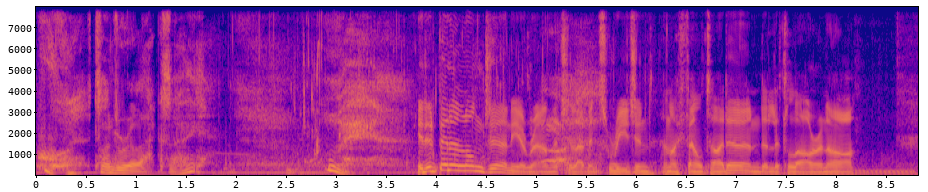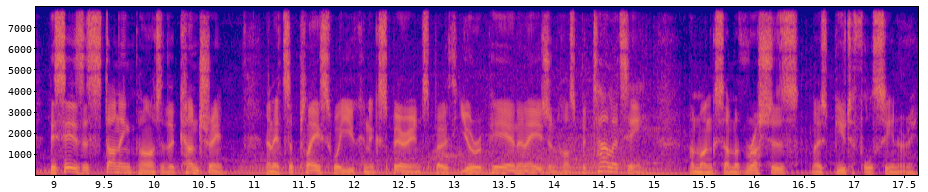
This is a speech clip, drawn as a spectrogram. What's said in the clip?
Whew. Time to relax, I think. Whew. It had been a long journey around the Chelyabinsk region, and I felt I'd earned a little R&R. This is a stunning part of the country, and it's a place where you can experience both European and Asian hospitality among some of Russia's most beautiful scenery.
